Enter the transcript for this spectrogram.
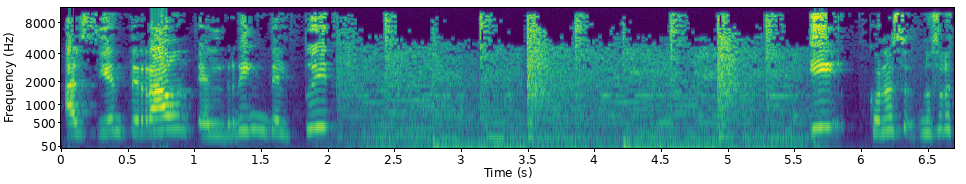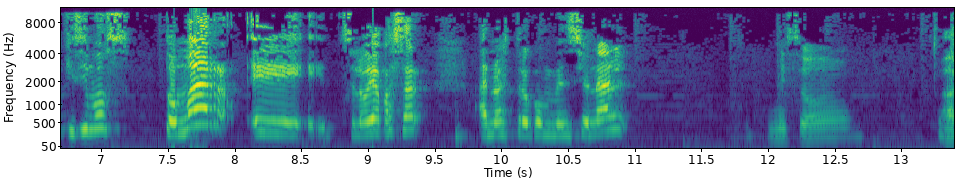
al siguiente round, el ring del tweet. Y con eso nosotros quisimos tomar, eh, se lo voy a pasar a nuestro convencional. Me hizo- Ah.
